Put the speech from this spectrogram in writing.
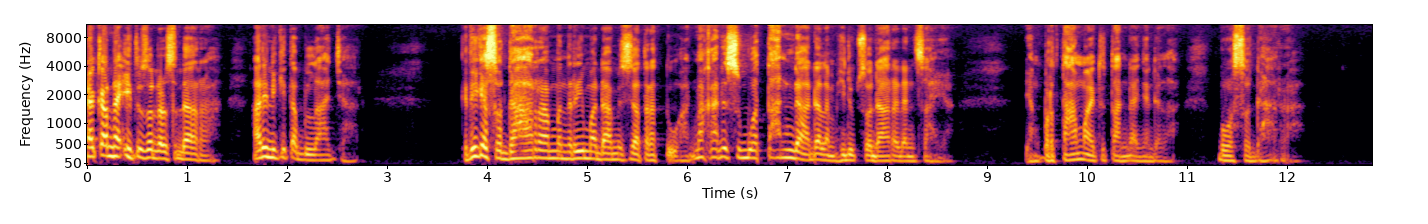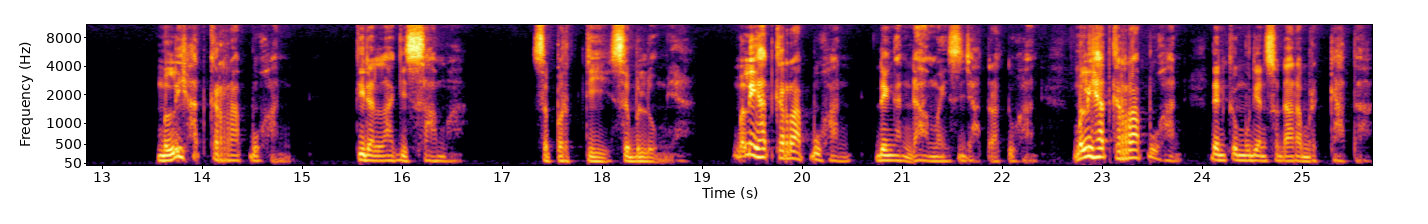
Nah, karena itu, saudara-saudara, hari ini kita belajar Ketika saudara menerima damai sejahtera Tuhan, maka ada sebuah tanda dalam hidup saudara dan saya. Yang pertama itu tandanya adalah bahwa saudara melihat kerapuhan tidak lagi sama seperti sebelumnya. Melihat kerapuhan dengan damai sejahtera Tuhan. Melihat kerapuhan dan kemudian saudara berkata,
